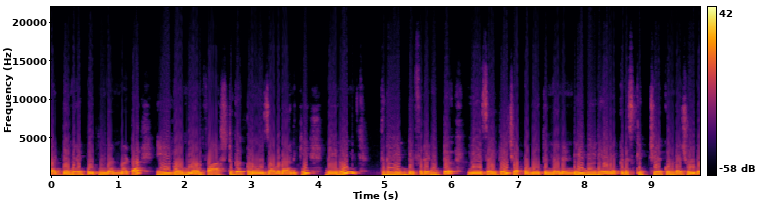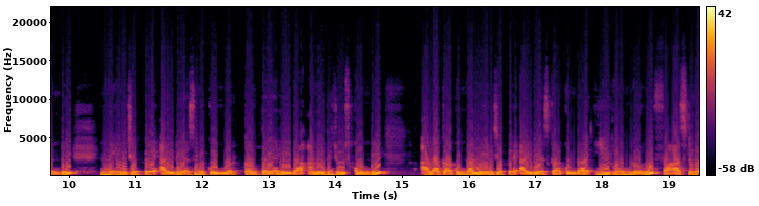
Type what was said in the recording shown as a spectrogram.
బడ్డెన్ అయిపోతుంది అనమాట ఈ హోమ్ లోన్ ఫాస్ట్గా క్లోజ్ అవ్వడానికి నేను త్రీ డిఫరెంట్ వేస్ అయితే చెప్పబోతున్నానండి. వీడియో ఎక్కడ స్కిప్ చేయకుండా చూడండి. నేను చెప్పే ఐడియాస్ మీకు వర్క్ అవుతాయా లేదా అనేది చూసుకోండి. అలా కాకుండా నేను చెప్పే ఐడియాస్ కాకుండా ఈ హోమ్ లోను ఫాస్ట్గా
